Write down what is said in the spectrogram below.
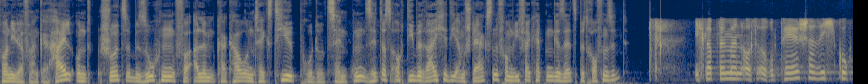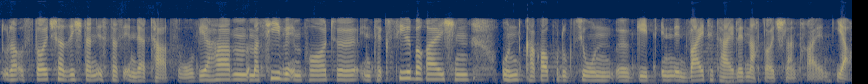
Frau Niederfranke, Heil und Schulze besuchen vor allem Kakao- und Textilproduzenten. Sind das auch die Bereiche, die am stärksten vom Lieferkettengesetz betroffen sind? Ich glaube, wenn man aus europäischer Sicht guckt oder aus deutscher Sicht, dann ist das in der Tat so. Wir haben massive Importe in Textilbereichen und Kakaoproduktion äh, geht in, in weite Teile nach Deutschland rein. Ja.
